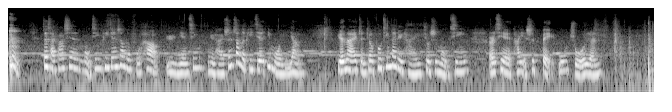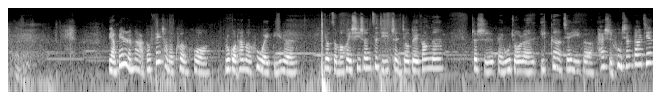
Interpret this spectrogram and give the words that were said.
这才发现母亲披肩上的符号与年轻女孩身上的披肩一模一样。原来拯救父亲的女孩就是母亲。而且她也是北乌卓人，两边人马都非常的困惑。如果他们互为敌人，又怎么会牺牲自己拯救对方呢？这时，北乌卓人一个接一个开始互相搭肩，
